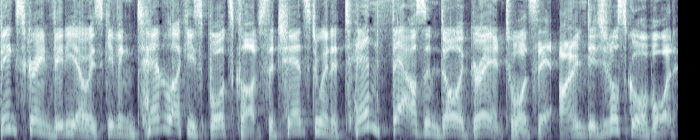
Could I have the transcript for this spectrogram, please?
Big Screen Video is giving 10 lucky sports clubs the chance to win a $10,000 grant towards their own digital scoreboard.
